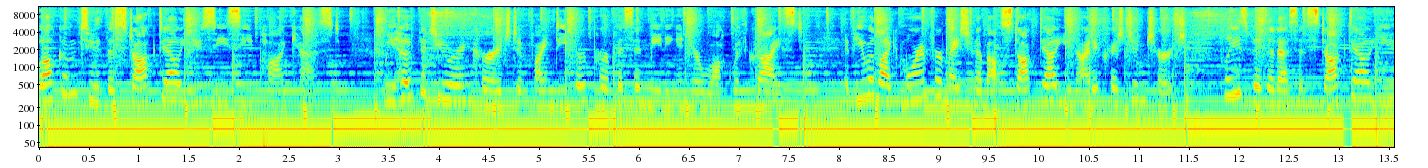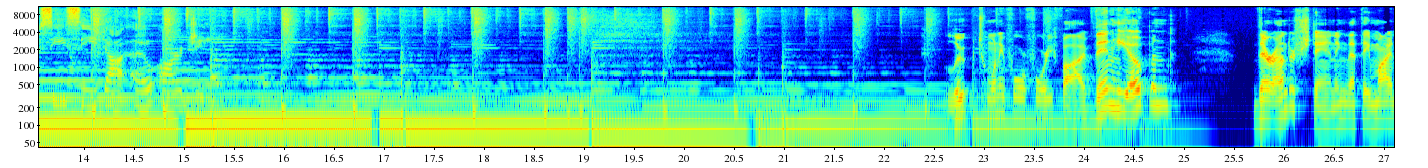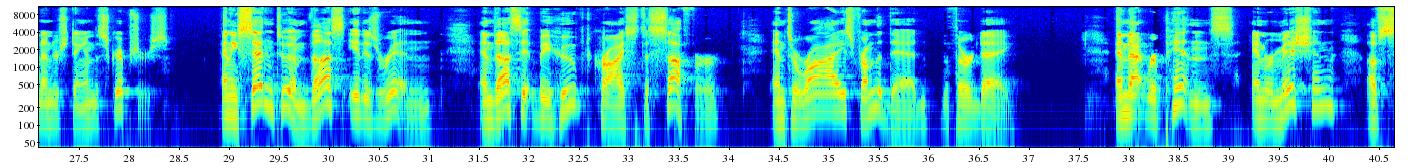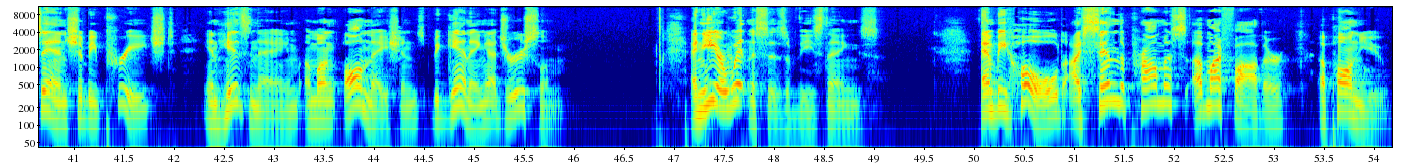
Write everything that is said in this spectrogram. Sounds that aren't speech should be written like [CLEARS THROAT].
Welcome to the Stockdale UCC podcast. We hope that you are encouraged and find deeper purpose and meaning in your walk with Christ. If you would like more information about Stockdale United Christian Church, please visit us at stockdaleucc.org. Luke 24:45 Then he opened their understanding that they might understand the scriptures. And he said unto him, Thus it is written, and thus it behooved Christ to suffer and to rise from the dead the third day. And that repentance and remission of sin should be preached in his name among all nations, beginning at Jerusalem. And ye are witnesses of these things. And behold, I send the promise of my Father upon you.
